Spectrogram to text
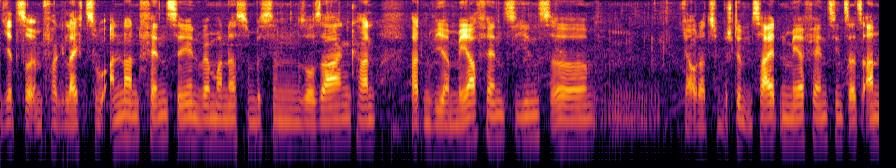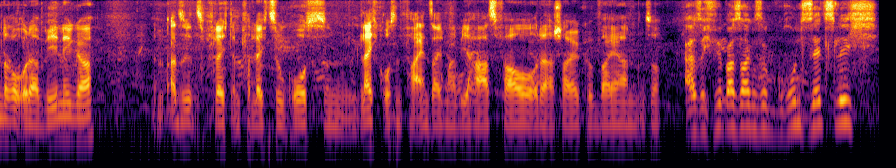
jetzt so im Vergleich zu anderen Fanszenen, wenn man das so ein bisschen so sagen kann, hatten wir mehr Fanzines, äh, ja, oder zu bestimmten Zeiten mehr Fanzines als andere oder weniger. Also jetzt vielleicht im Vergleich zu großen, gleich großen Vereinen, sag ich mal, wie HSV oder Schalke, Bayern und so. Also ich würde mal sagen, so grundsätzlich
